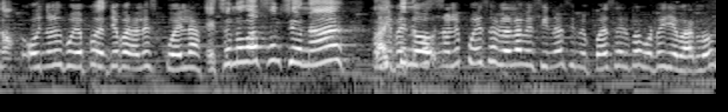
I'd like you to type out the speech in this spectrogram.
no, que hoy no les voy a poder llevar a la escuela. Eso no va a funcionar. Oye, Ay, Beto, tenemos- ¿no le puedes hablar a la vecina si me puede hacer el favor de llevarlos?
